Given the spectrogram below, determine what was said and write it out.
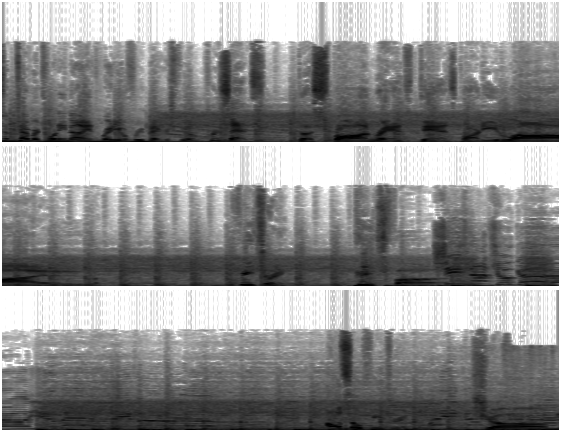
September 29th, Radio Free Bakersfield presents the Spawn Ranch Dance Party Live. Featuring Peach Fuzz. She's not your girl. You better leave her alone. Also featuring Chum.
